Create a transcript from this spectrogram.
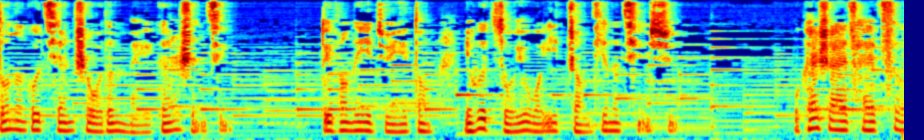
都能够牵扯我的每一根神经，对方的一举一动也会左右我一整天的情绪。我开始爱猜测，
